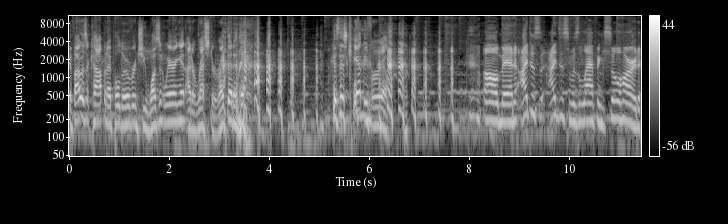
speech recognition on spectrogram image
if I was a cop and I pulled over and she wasn't wearing it, I'd arrest her right then and there. Because this can't be for real. Oh man, I just I just was laughing so hard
